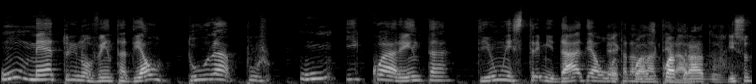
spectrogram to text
1,90m de altura por 1,40m de uma extremidade à outra É na lateral. quadrado. Isso,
